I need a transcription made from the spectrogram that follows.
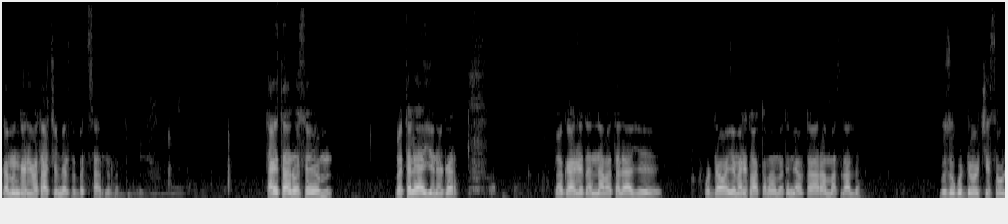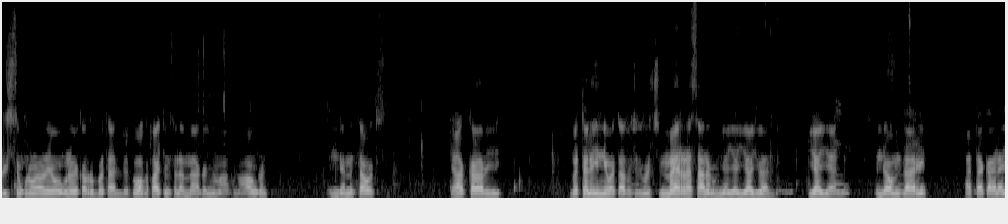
ከመንገድ ህይወታቸው የሚያልፍበት ሰዓት ነበር። ታይታኖስ ወይም በተለያየ ነገር በጋሬጣና በተለያየ ጉዳዩ የመሬቱ አቀማመጥም ያው ተራራማ ስላለ ብዙ ጉዳዮች የሰው ልጅ ስንኩል ሆነው የቀሩበት አለ በወቅቱ ሐኪም ስለማያገኙ ማለት ነው። አሁን ግን እንደምታዩት የአካባቢ በተለይ እኔ ወጣቶች ልጆች የማይረሳ ነው እያዩ ያለ እያየ ያለ እንደውም ዛሬ አጠቃላይ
